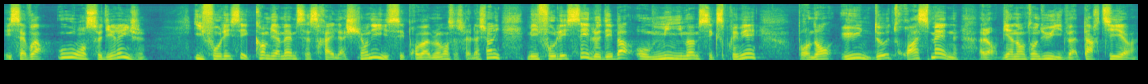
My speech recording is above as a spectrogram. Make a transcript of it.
et savoir où on se dirige, il faut laisser, quand bien même ça serait la chienlit, c'est probablement ça serait la chienlit, mais il faut laisser le débat au minimum s'exprimer pendant une, deux, trois semaines. Alors bien entendu, il va partir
